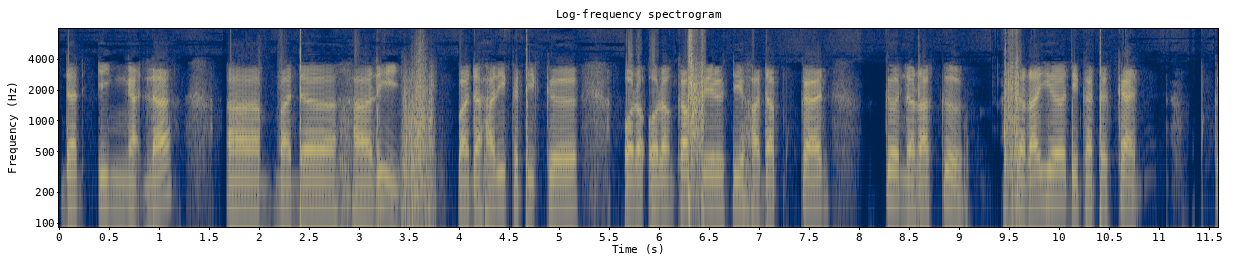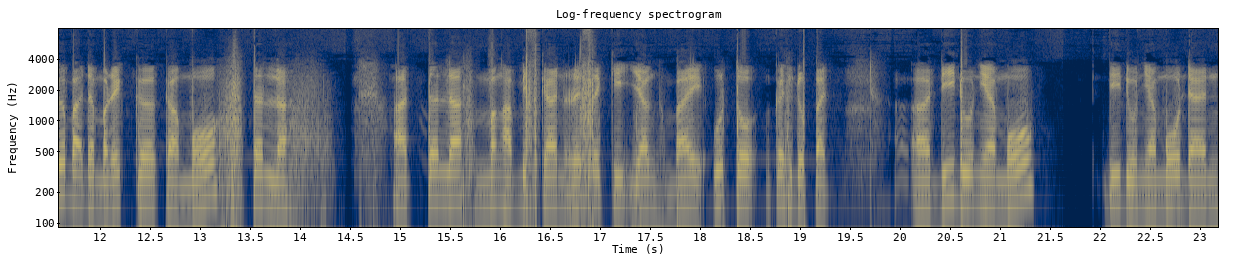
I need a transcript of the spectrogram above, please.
dan ingatlah uh, pada hari pada hari ketika orang-orang kafir dihadapkan ke neraka seraya dikatakan kepada mereka kamu telah uh, telah menghabiskan rezeki yang baik untuk kehidupan uh, di duniamu di duniamu dan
